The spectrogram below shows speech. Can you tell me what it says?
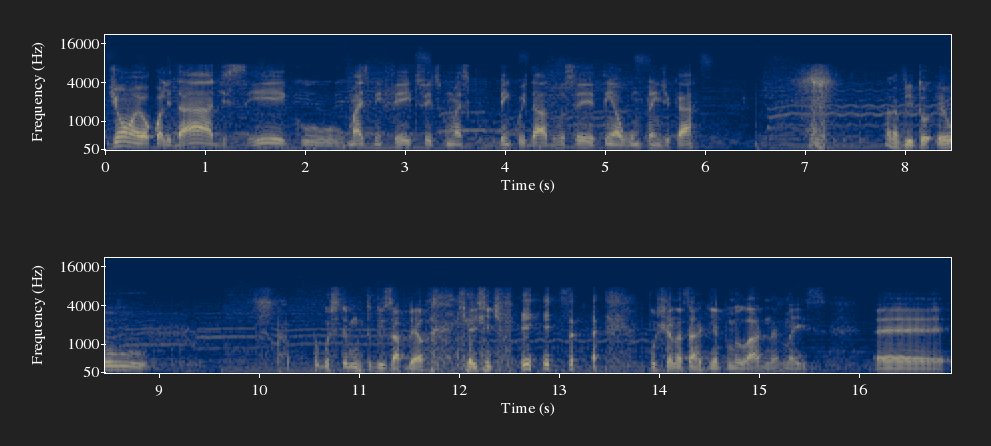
de uma maior qualidade, seco, mais bem feitos, feitos com mais bem cuidado. Você tem algum para indicar? Olha, Vitor, eu eu gostei muito do Isabel que a gente fez, puxando a sardinha pro meu lado, né? Mas é,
